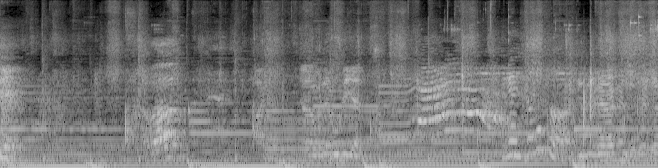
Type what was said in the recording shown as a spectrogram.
আছেন নাকি দাদা চলো বলে উঠে যাচ্ছে যদি রাখেন সেটা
